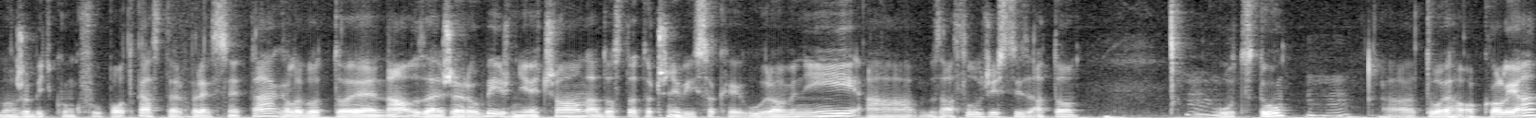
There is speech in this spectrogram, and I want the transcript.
Môže byť kung fu podcaster, presne tak, lebo to je naozaj, že robíš niečo na dostatočne vysokej úrovni a zaslúžiš si za to hmm. úctu uh-huh. tvojho okolia.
